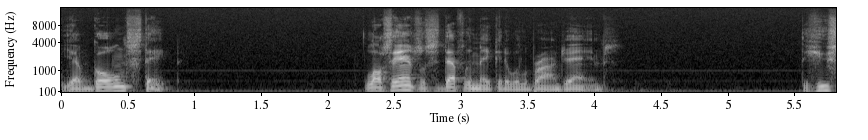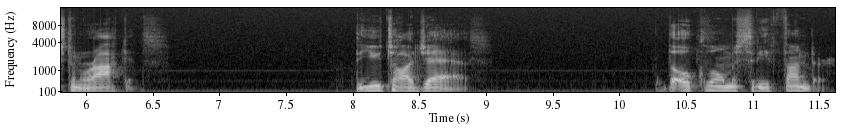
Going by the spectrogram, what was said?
You have Golden State. Los Angeles is definitely making it with LeBron James. The Houston Rockets. The Utah Jazz. The Oklahoma City Thunder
